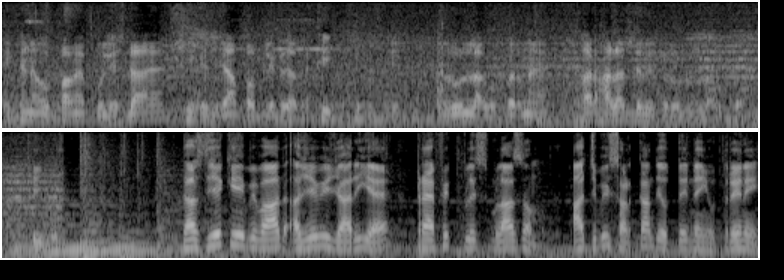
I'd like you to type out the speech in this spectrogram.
ਠੀਕ ਹੈ ਨਾ? ਉਹ ਭਾਵੇਂ ਪੁਲਿਸ ਦਾ ਹੈ ਠੀਕ ਹੈ ਜੀ। ਜਾਂ ਪਬਲਿਕ ਦਾ ਹੈ। ਠੀਕ ਠੀਕ ਰੂਲ ਲਾਗੂ ਕਰਨਾ ਹੈ। ਹਰ ਹਾਲਤ ਦੇ ਵਿੱਚ ਰੂਲ ਨੂੰ ਲਾਗੂ ਕਰਨਾ ਹੈ। ਠੀਕ ਹੈ ਦੱਸ ਦਈਏ ਕਿ ਇਹ ਵਿਵਾਦ ਅਜੇ ਵੀ ਜਾਰੀ ਹੈ। ਟ੍ਰੈਫਿਕ ਪੁਲਿਸ ਮੁਲਾਜ਼ਮ ਅੱਜ ਵੀ ਸੜਕਾਂ ਦੇ ਉੱਤੇ ਨਹੀਂ ਉਤਰੇ ਨੇ।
